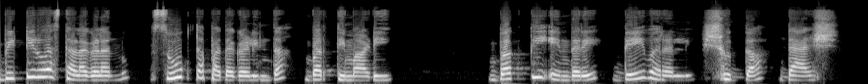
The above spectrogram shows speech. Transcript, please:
ಬಿಟ್ಟಿರುವ ಸ್ಥಳಗಳನ್ನು ಸೂಕ್ತ ಪದಗಳಿಂದ ಭರ್ತಿ ಮಾಡಿ. ಭಕ್ತಿ ಎಂದರೆ ದೇವರಲ್ಲಿ ಶುದ್ಧ ಡ್ಯಾಶ್.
